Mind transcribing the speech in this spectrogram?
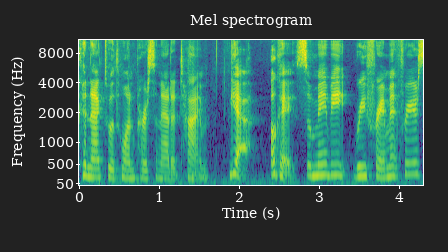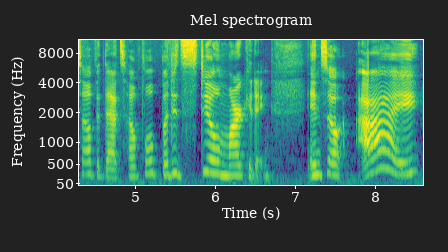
connect with one person at a time. Yeah, Okay, so maybe reframe it for yourself if that's helpful, but it's still marketing. And so I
